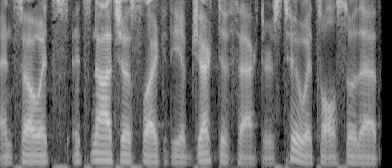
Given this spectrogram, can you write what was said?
And so it's it's not just like the objective factors too. It's also that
